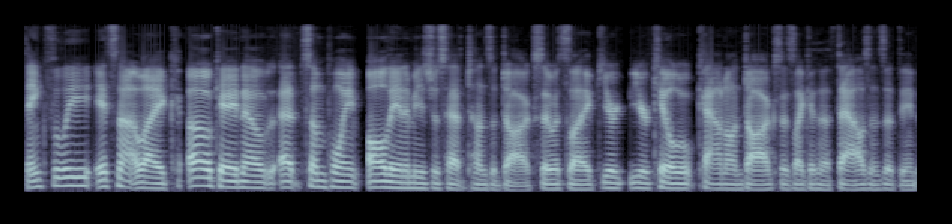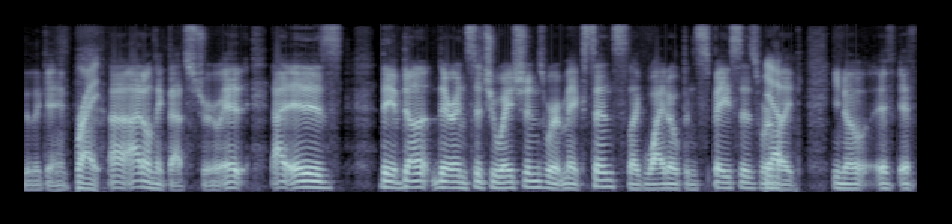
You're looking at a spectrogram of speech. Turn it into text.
thankfully it's not like oh, okay, no. At some point, all the enemies just have tons of dogs, so it's like your your kill count on dogs is like in the thousands at the end of the game. right Uh, I don't think that's true. It it is they've done they're in situations where it makes sense, like wide open spaces where Yep. like you know if if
